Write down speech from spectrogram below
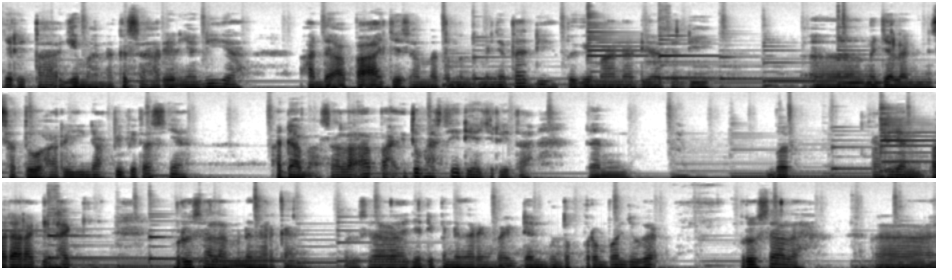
Cerita gimana kesehariannya dia ada apa aja sama teman-temannya tadi bagaimana dia tadi uh, ngejalanin satu hari ini aktivitasnya ada masalah apa itu pasti dia cerita. Dan buat kalian para laki-laki berusaha mendengarkan berusaha jadi pendengar yang baik. Dan untuk perempuan juga berusaha uh,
